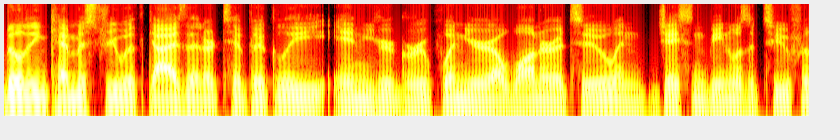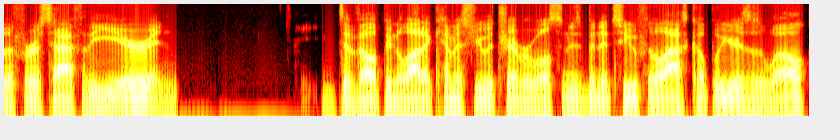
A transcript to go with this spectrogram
building chemistry with guys that are typically in your group when you're a one or a two. And Jason Bean was a two for the first half of the year, and developing a lot of chemistry with Trevor Wilson, who's been a two for the last couple years as well.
